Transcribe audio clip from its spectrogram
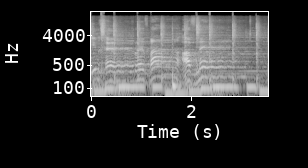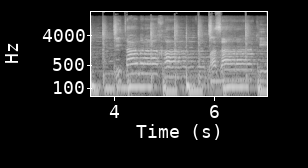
עם חרב באבנט. איתם רחב מזרקי,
